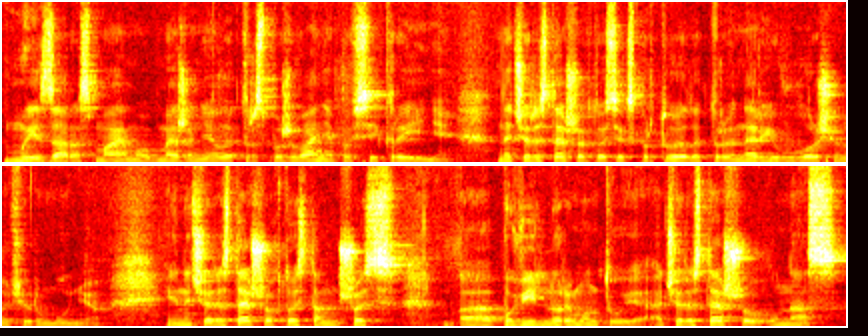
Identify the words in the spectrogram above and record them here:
Ми зараз маємо обмеження електроспоживання по всій країні не через те, що хтось експортує електроенергію в Угорщину чи Румунію, і не через те, що хтось там щось е, повільно ремонтує, а через те, що у нас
